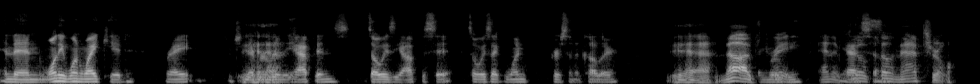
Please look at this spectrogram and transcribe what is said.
And then only one white kid, right? Which never Yeah. really happens. It's always the opposite. It's always like one person of color. Yeah. No, it's great. movie. And it Yeah, feels so- so natural.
